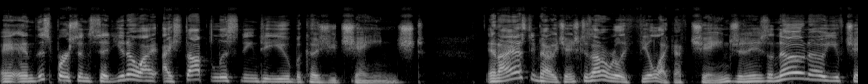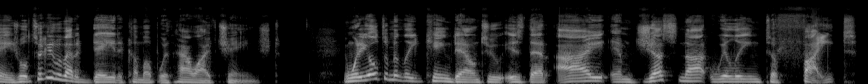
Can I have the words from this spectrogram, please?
And, this person said, you know, I, I stopped listening to you because you changed. And I asked him how he changed because I don't really feel like I've changed. And he said, no, no, you've changed. Well, it took him about a day to come up with how I've changed. And what he ultimately came down to is that I am just not willing to fight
